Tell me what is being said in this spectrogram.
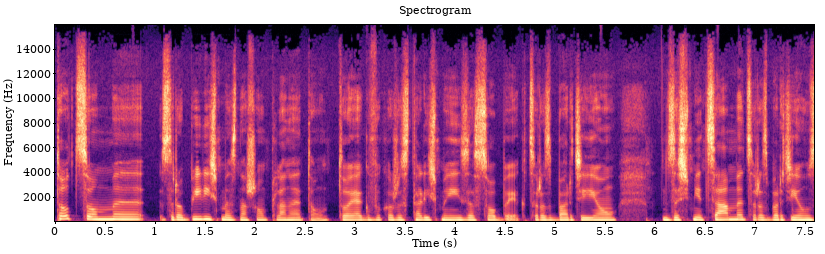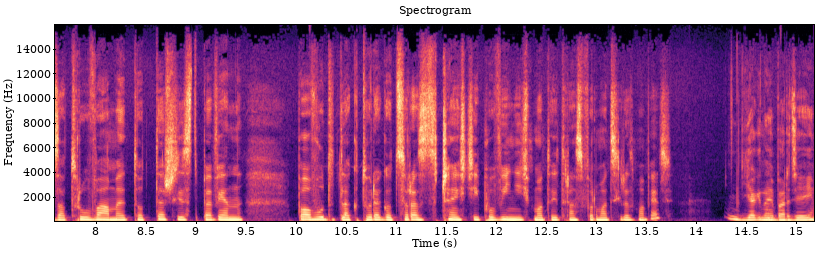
to, co my zrobiliśmy z naszą planetą, to jak wykorzystaliśmy jej zasoby, jak coraz bardziej ją zaśmiecamy, coraz bardziej ją zatruwamy, to też jest pewien powód, dla którego coraz częściej powinniśmy o tej transformacji rozmawiać? Jak najbardziej.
